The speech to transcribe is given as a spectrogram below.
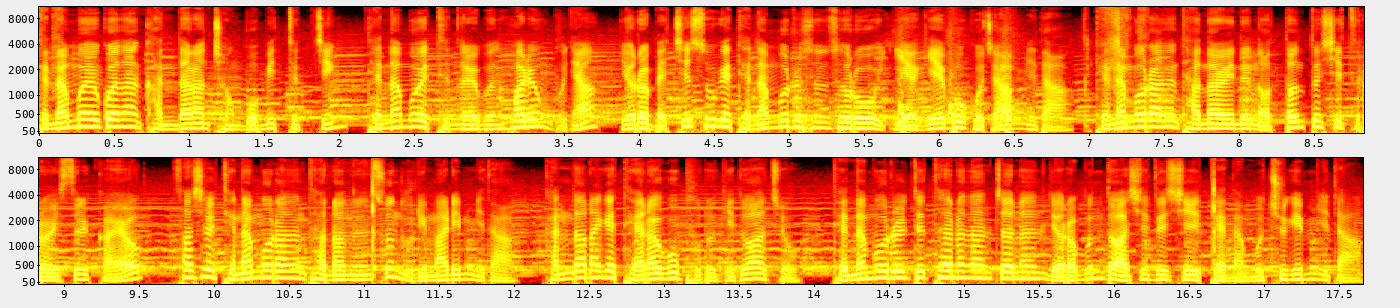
대나무에 관한 간단한 정보 및 특징, 대나무의 드넓은 활용 분야, 여러 매체 속의 대나무를 순서로 이야기해보고자 합니다. 대나무라는 단어에는 어떤 뜻이 들어있을까요? 사실 대나무라는 단어는 순 우리말입니다. 간단하게 대라고 부르기도 하죠. 대나무를 뜻하는 한자는 여러분도 아시듯이 대나무축입니다.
